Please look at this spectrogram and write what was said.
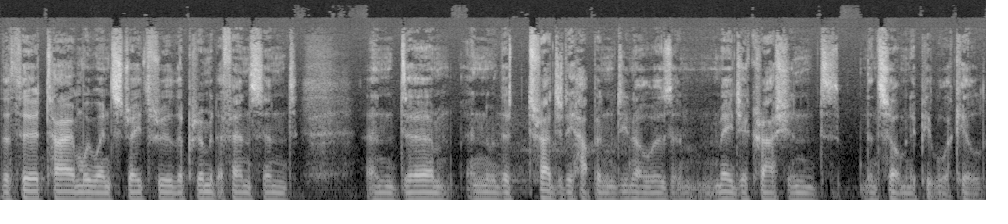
the third time we went straight through the perimeter fence, and and um, and the tragedy happened. You know, was a major crash, and then so many people were killed.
